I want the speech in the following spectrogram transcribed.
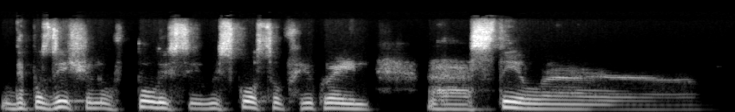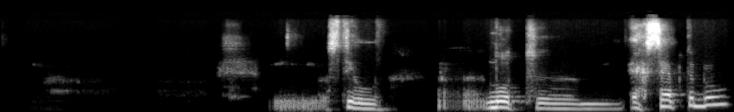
the position of policy with Kosovo Ukraine uh, still uh, still not um, acceptable.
